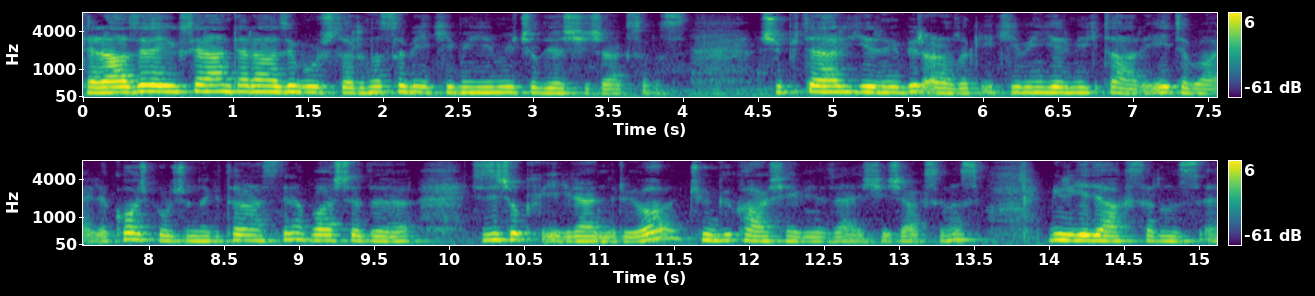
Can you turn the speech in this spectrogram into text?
Terazi ve yükselen terazi burçları nasıl bir 2023 yılı yaşayacaksınız? Jüpiter 21 Aralık 2022 tarihi itibariyle Koç burcundaki transitine başladığı sizi çok ilgilendiriyor. Çünkü karşı evinizden yaşayacaksınız. Bir yedi aksarınız e,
